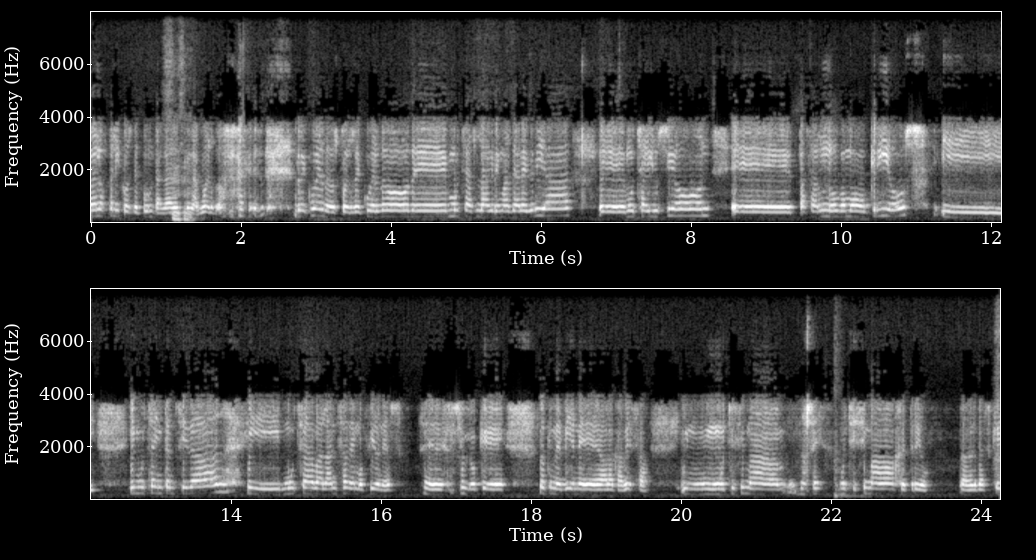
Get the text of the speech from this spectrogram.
ponen los pelicos de punta cada vez que me acuerdo. Recuerdos, pues recuerdo de muchas lágrimas de alegría, eh, mucha ilusión, eh, pasarlo como críos y, y mucha intensidad y mucha avalancha de emociones. Eh, Es lo que, lo que me viene a la cabeza. Y muchísima, no sé, muchísima ajetreo. La verdad es que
